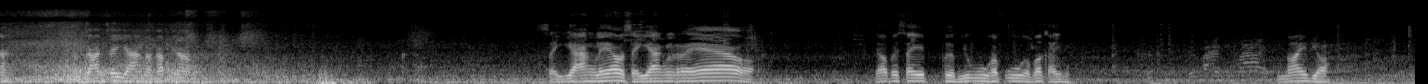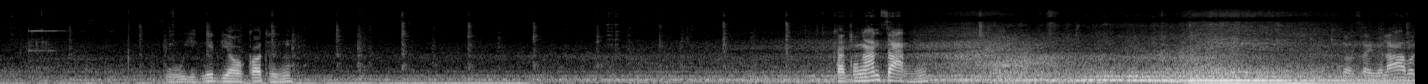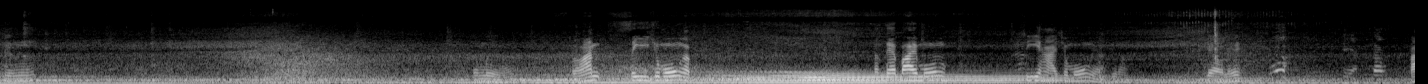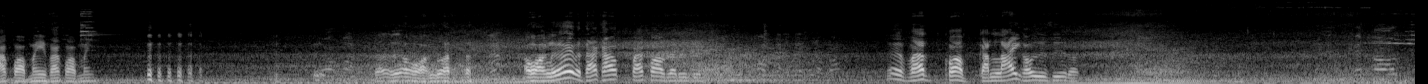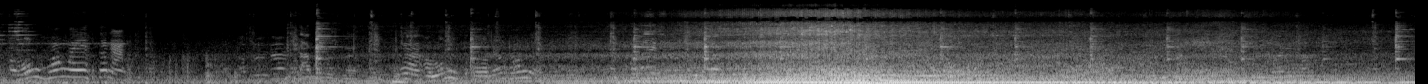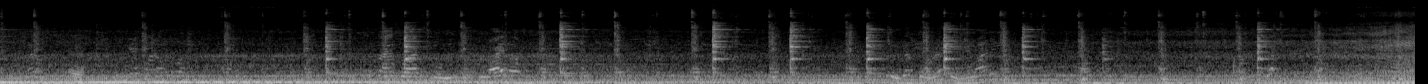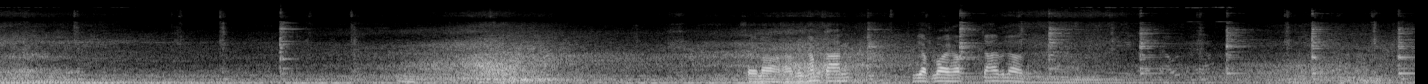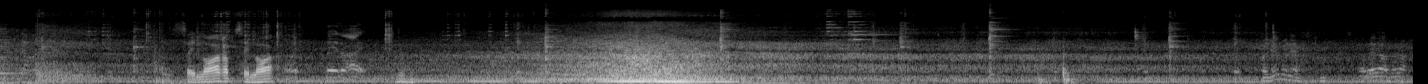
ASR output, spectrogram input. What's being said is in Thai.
อะการใช้ยางแล้วครับพี่น้องใส่ยางแล้วใส่ยางแล้วเดี๋ยวไปใส่เพิ่มยูอูครับอูกับว่าไก่นี่น้อยเดียวอูอีกนิดเดียวก็ถึงขาดของงานสั่งก็ใส่เวลาพอถึงมือ ประมาณสี่ชั่วโมงครับ ตั้งแต่บ่ายโมงสี่หาชั่วโมงเนี่ยพี่น้องแก้วเลยฝากความไหมฝากความไหมเออเอาหวังรถเอาหวังเลยภาษาเขาฝากความกันดูเออฝากความกันไล่เขาซื้อๆหรอกเอาเอาลงห้องไว้ตั้งหนังตามผมเลยเอาลงเอาแล้วห้องเลย เออ สายส่วนหนุ่มร้อยเนาะถึงจะตัวแล้วถึงจะร้อยนี่ ใส่รอครับเป็นทำการเรียบร้อยครับจ่ายไปแล้วใส่ล้อครับใส่ล้อได้ได้ไปเยอะไปเนี่ยเอาได้แล้วได้แล้ว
